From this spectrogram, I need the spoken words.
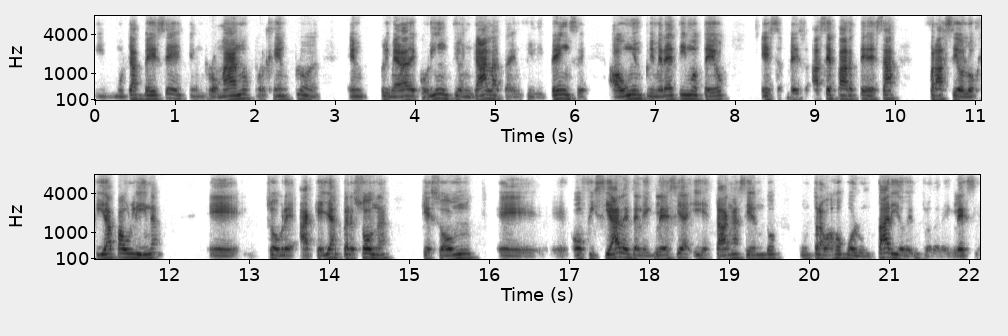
y muchas veces en Romanos, por ejemplo, en Primera de Corintio, en Gálatas, en Filipenses, aún en Primera de Timoteo, es, hace parte de esa fraseología paulina eh, sobre aquellas personas que son eh, oficiales de la iglesia y están haciendo un trabajo voluntario dentro de la iglesia.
